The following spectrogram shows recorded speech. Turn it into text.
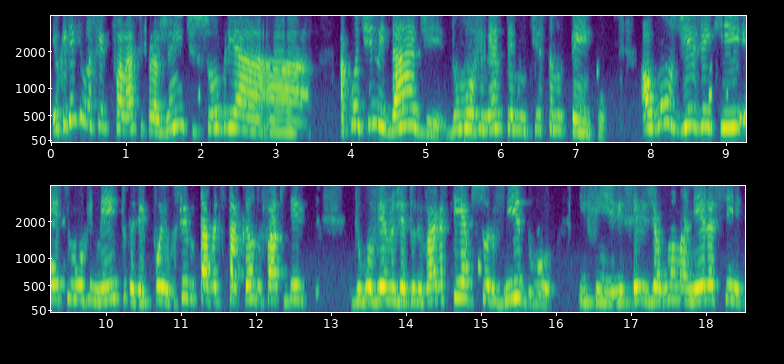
Eu queria que você falasse para a gente sobre a, a, a continuidade do movimento tenentista no tempo. Alguns dizem que esse movimento, quer dizer, foi, você estava destacando o fato dele, do governo Getúlio Vargas ter absorvido, enfim, eles, eles de alguma maneira se,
